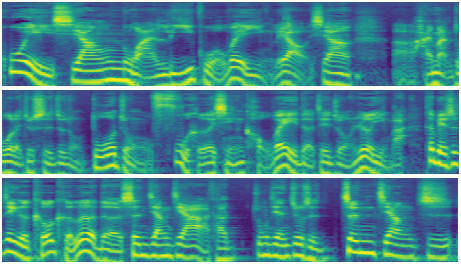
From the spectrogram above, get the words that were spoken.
桂香暖梨果味饮料，像啊还蛮多的，就是这种多种复合型口味的这种热饮吧。特别是这个可口可乐的生姜加啊，它中间就是真姜汁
